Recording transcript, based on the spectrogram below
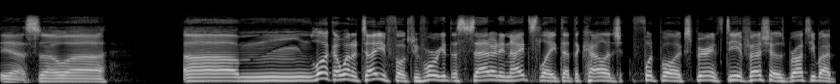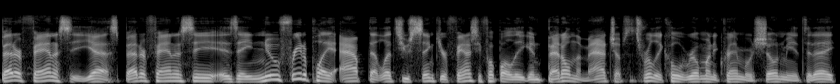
yeah. So, uh, um, look, I want to tell you folks before we get to Saturday night slate that the college football experience DFS show is brought to you by Better Fantasy. Yes, Better Fantasy is a new free to play app that lets you sync your fantasy football league and bet on the matchups. It's really cool. Real Money Kramer was showing me it today.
